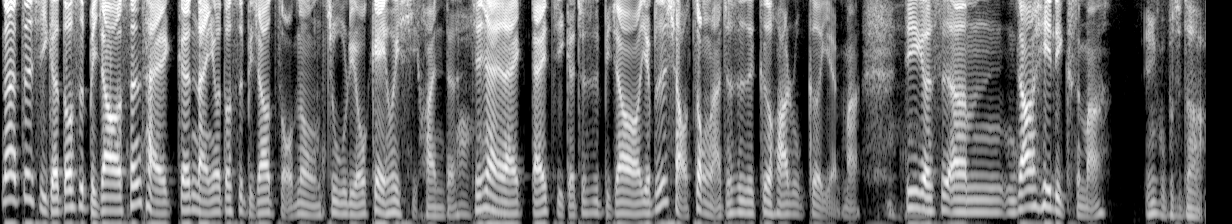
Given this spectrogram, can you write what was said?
那这几个都是比较身材跟男优都是比较走那种主流 gay 会喜欢的。接下来来来几个就是比较也不是小众啦，就是各花入各眼嘛。第一个是嗯，你知道 Helix 吗？哎，我不知道。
